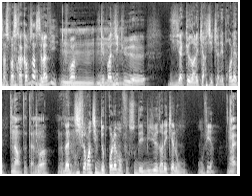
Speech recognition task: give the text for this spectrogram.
ça se passera comme ça, c'est la vie. Tu vois Mhm. Il n'est pas dit que euh, il y a que dans les quartiers qu'il y a des problèmes. Non, totalement. Tu vois On a différents types de problèmes en fonction des milieux dans lesquels on, on vit. hein. Ouais.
